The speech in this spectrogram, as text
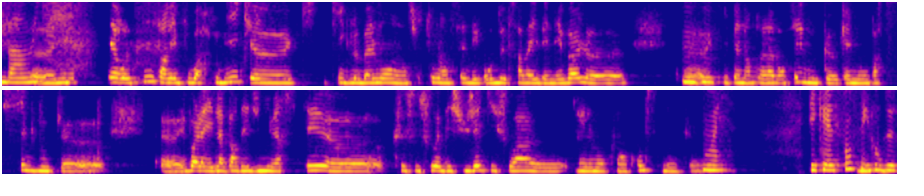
ben oui. euh, aussi, enfin les pouvoirs publics euh, qui, globalement ont surtout lancé des groupes de travail bénévoles mhm. qui peinent un peu à avancer, donc auxquels nous on participe. Donc et voilà, et de la part des universités, que ce soit des sujets qui soient réellement pris en compte. Donc, oui. Et quels sont ces groupes de,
